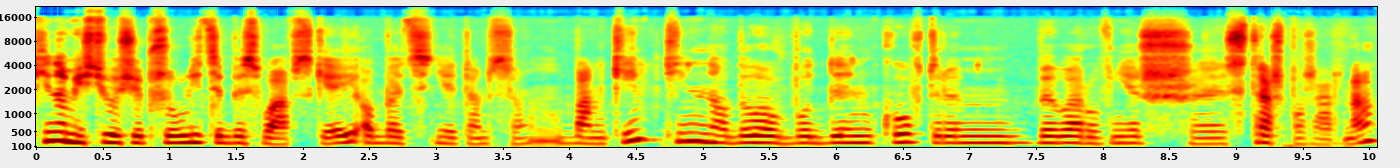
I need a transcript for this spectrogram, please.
Kino mieściło się przy ulicy Bysławskiej, obecnie tam są banki. Kino było w budynku, w którym była również e, straż pożarna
